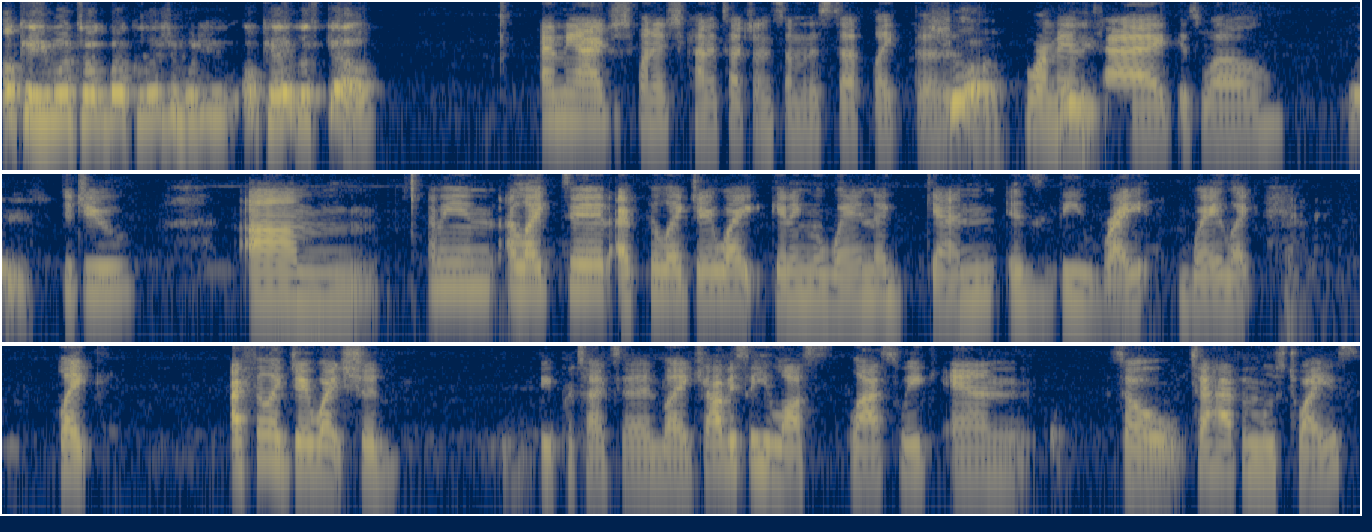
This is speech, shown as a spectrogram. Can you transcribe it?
Okay, you want to talk about Collision? What do you? Okay, let's go. I mean, I just wanted to kind of touch on some of the stuff like the Sure, four man tag as well. please. Did you? Um, I mean, I liked it. I feel like Jay White getting the win again is the right way. Like, like, I feel like Jay White should be protected. Like, obviously he lost last week, and so to have him lose twice,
